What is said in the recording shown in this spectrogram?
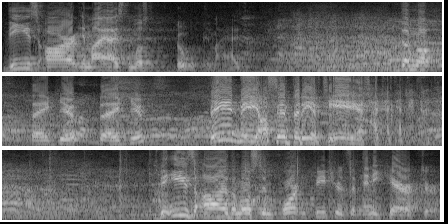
These are, in my eyes, the most, ooh, in my eyes. the most, thank you, thank you. Feed me your symphony of tears. These are the most important features of any character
